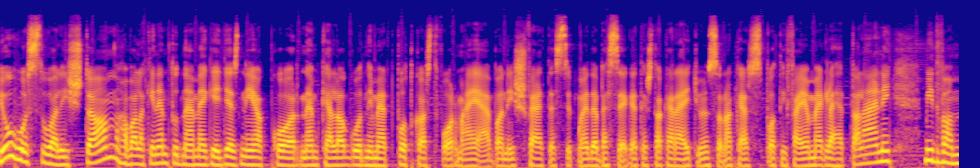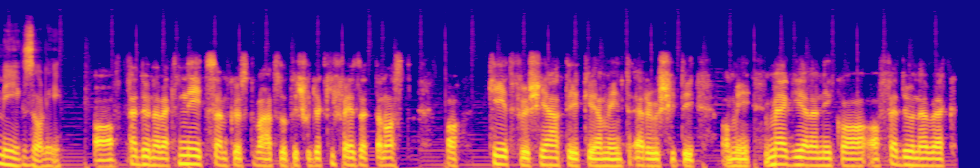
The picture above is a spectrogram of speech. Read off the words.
Jó hosszú a lista, ha valaki nem tudná megjegyezni, akkor nem kell aggódni, mert podcast formájában is feltesszük majd a beszélgetést, akár iTunes-on, akár Spotify-on meg lehet találni. Mit van még, Zoli? a fedőnevek négy szem közt változott, és ugye kifejezetten azt a kétfős játékélményt erősíti, ami megjelenik a, a fedőnevek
